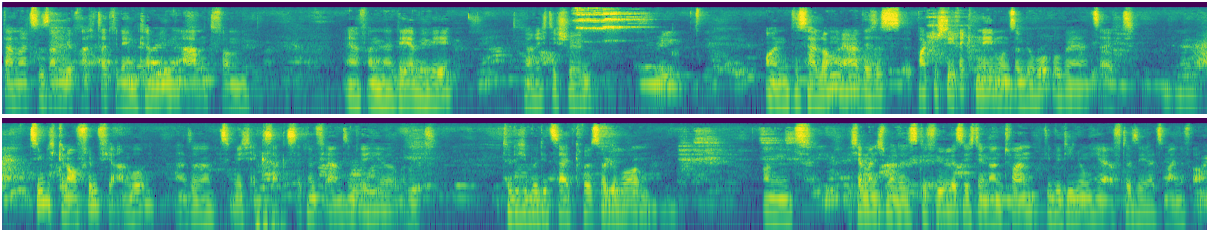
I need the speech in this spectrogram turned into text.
Damals zusammengebracht hat für den Kaminabend vom, äh, von der DRBW. War richtig schön. Und das Salon, ja, das ist praktisch direkt neben unserem Büro, wo wir seit ziemlich genau fünf Jahren wohnen. Also ziemlich exakt seit fünf Jahren sind wir hier und natürlich über die Zeit größer geworden. Und ich habe manchmal das Gefühl, dass ich den Antoine, die Bedienung hier öfter sehe als meine Frau.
